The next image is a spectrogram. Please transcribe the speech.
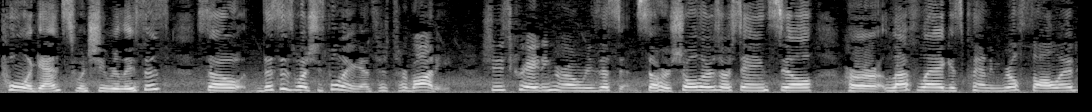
pull against when she releases. So this is what she's pulling against, it's her body. She's creating her own resistance. So her shoulders are staying still, her left leg is planting real solid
